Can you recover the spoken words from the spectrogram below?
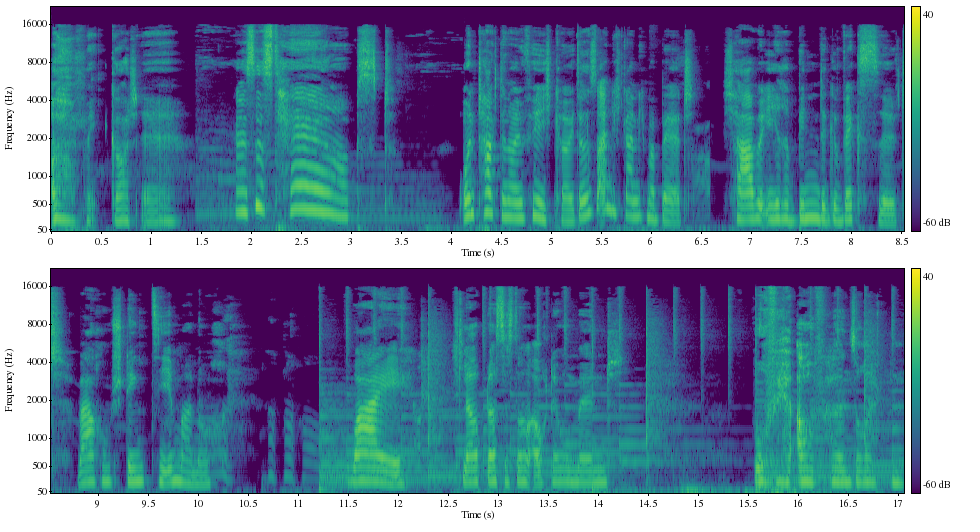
Oh mein Gott, ey. Es ist Herbst. Und Tag der neuen Fähigkeit. Das ist eigentlich gar nicht mal bad. Ich habe ihre Binde gewechselt. Warum stinkt sie immer noch? Why? Ich glaube, das ist doch auch der Moment, wo wir aufhören sollten.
